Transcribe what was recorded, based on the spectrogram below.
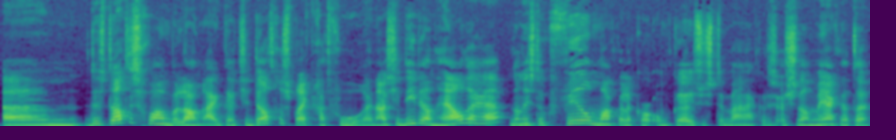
Um, dus dat is gewoon belangrijk, dat je dat gesprek gaat voeren. En als je die dan helder hebt, dan is het ook veel makkelijker om keuzes te maken. Dus als je dan merkt dat er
